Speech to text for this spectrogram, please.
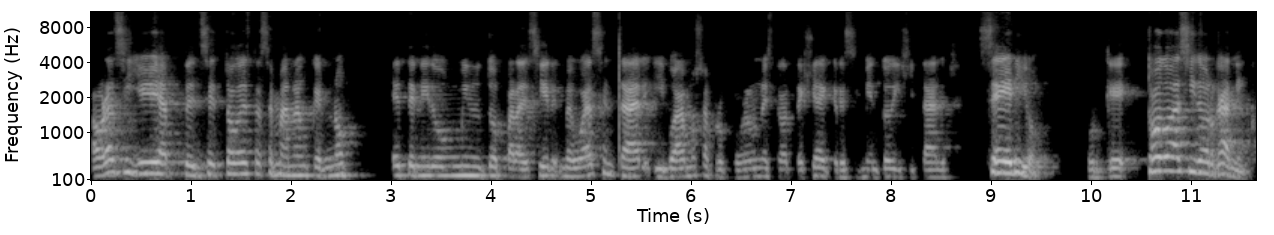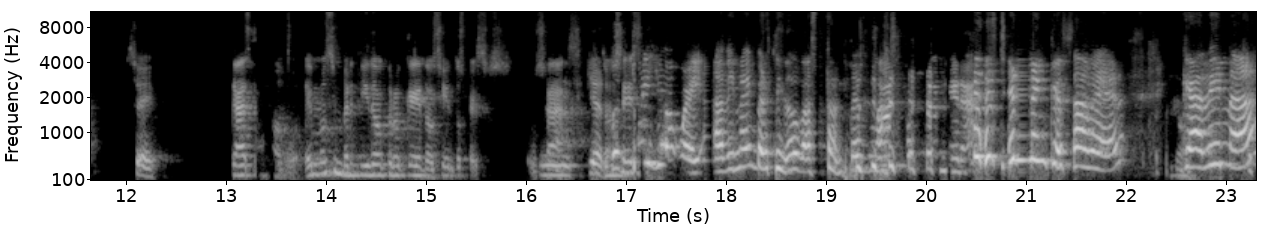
ahora sí yo ya pensé toda esta semana, aunque no he tenido un minuto para decir, me voy a sentar y vamos a proponer una estrategia de crecimiento digital serio, porque todo ha sido orgánico, sí, casi todo. Hemos invertido creo que 200 pesos. O sea, Ni siquiera. Pues entonces, tú y yo, güey. Adina ha invertido bastantes más. Tienen que saber no. que Adina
